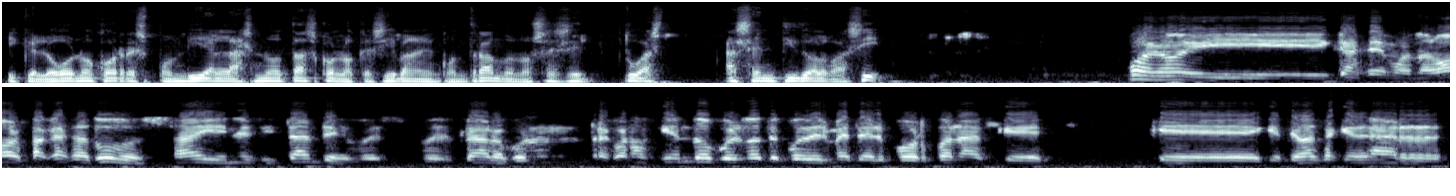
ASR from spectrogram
y que luego no correspondían las notas con lo que se iban encontrando. No sé si tú has, has sentido algo así. Bueno, ¿y qué hacemos? ¿Nos vamos para casa todos ahí en ese instante? Pues, pues claro, con reconociendo, pues no te puedes meter por zonas que, que, te vas a quedar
